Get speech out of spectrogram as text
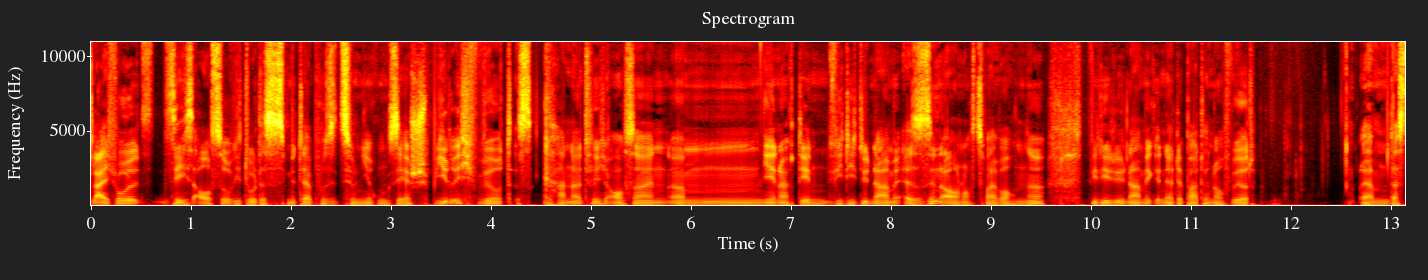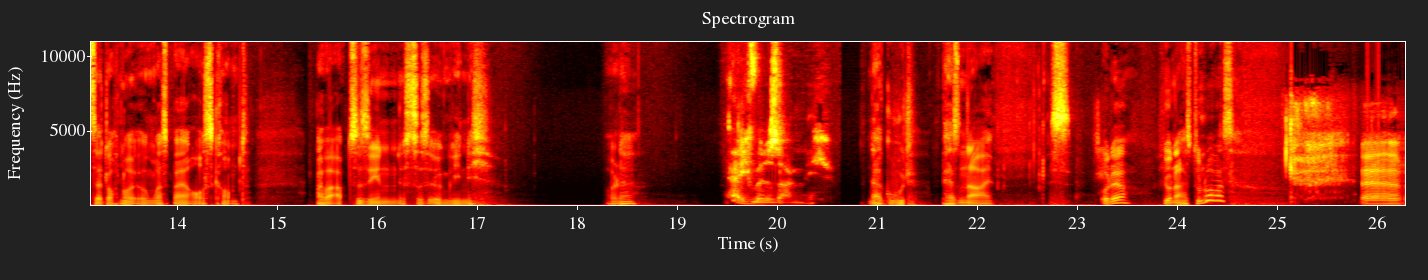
gleichwohl sehe ich es auch so wie du, dass es mit der Positionierung sehr schwierig wird. Es kann natürlich auch sein, ähm, je nachdem, wie die Dynamik, also es sind auch noch zwei Wochen, ne, wie die Dynamik in der Debatte noch wird, ähm, dass da doch noch irgendwas bei rauskommt. Aber abzusehen ist das irgendwie nicht. Oder? Ja, ich würde sagen nicht. Na gut, Personal. Oder? Jona, hast du noch was? Äh,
